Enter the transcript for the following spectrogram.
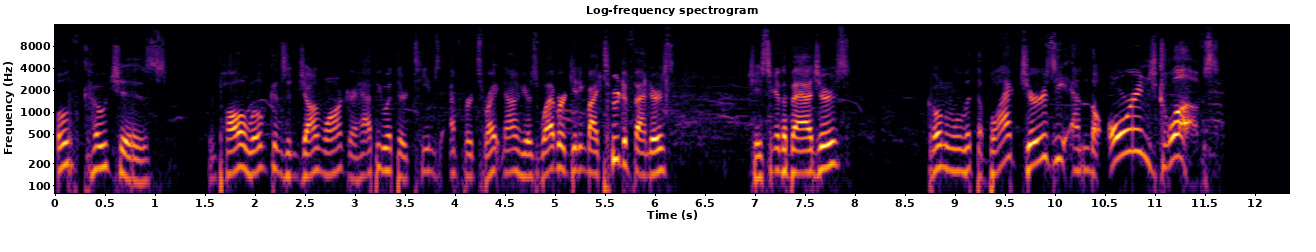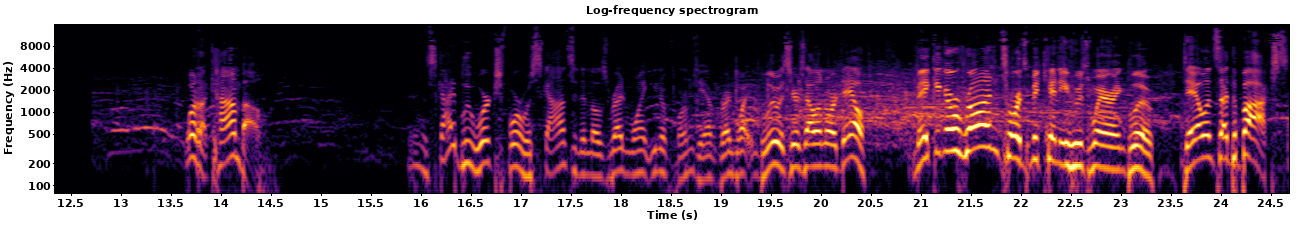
both coaches and Paula Wilkins and John Walker happy with their team's efforts right now. Here's Weber getting by two defenders. Chasing are the Badgers. Going with the black jersey and the orange gloves. What a combo. And the sky blue works for Wisconsin in those red and white uniforms. You have red, white, and blue. As here's Eleanor Dale making a run towards McKinney, who's wearing blue. Dale inside the box.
